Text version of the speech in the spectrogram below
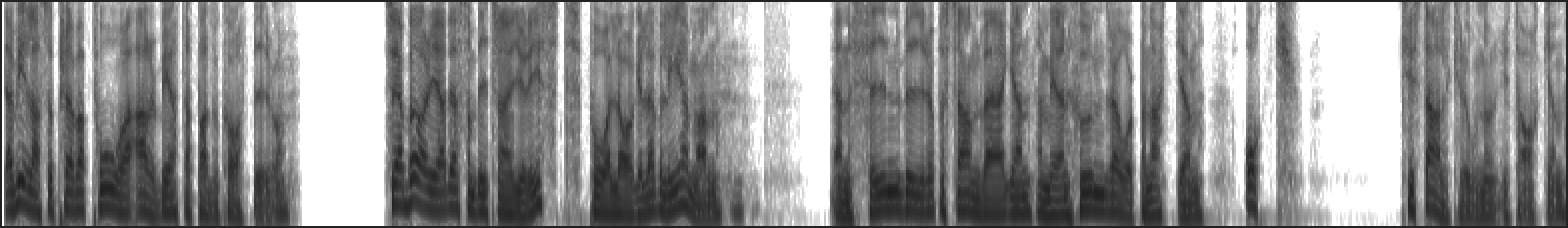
jag vill alltså pröva på att arbeta på advokatbyrå. Så jag började som biträdande jurist på Lagerlöf Lehmann. En fin byrå på Strandvägen med mer än hundra år på nacken och kristallkronor i taken.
